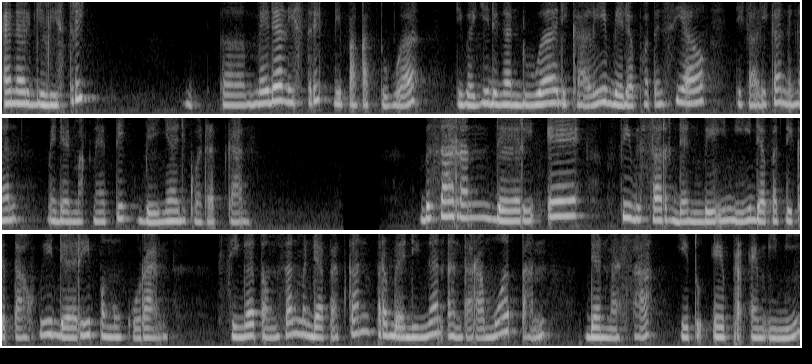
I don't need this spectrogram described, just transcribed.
energi listrik e, medan listrik di pangkat 2 dibagi dengan 2 dikali beda potensial dikalikan dengan medan magnetik B-nya dikuadratkan. Besaran dari E, V besar dan B ini dapat diketahui dari pengukuran sehingga Thomson mendapatkan perbandingan antara muatan dan massa, yaitu E per M ini,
